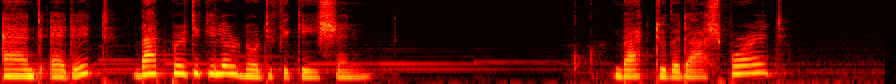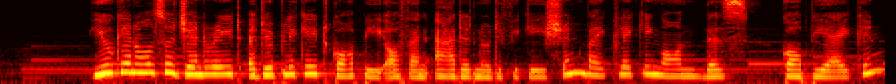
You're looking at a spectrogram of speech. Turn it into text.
and edit that particular notification. Back to the dashboard. You can also generate a duplicate copy of an added notification by clicking on this copy icon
